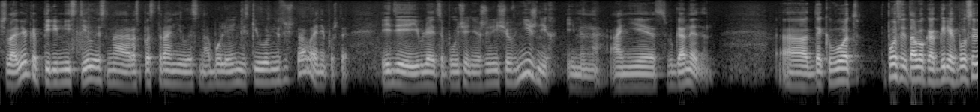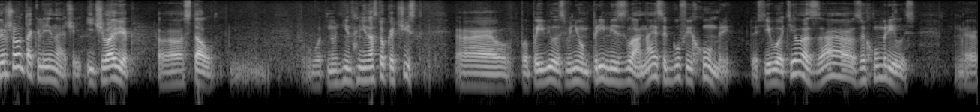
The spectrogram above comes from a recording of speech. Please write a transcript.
человека переместилась на, распространилась на более низкие уровни существования, потому что идея является получение жилища в нижних именно, а не в Ганеден. Так вот, после того, как грех был совершен, так или иначе, и человек э, стал вот, ну, не, не настолько чист, э, появилась в нем примесь зла, найса гуф и хумри, то есть его тело за, захумрилось. Э,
